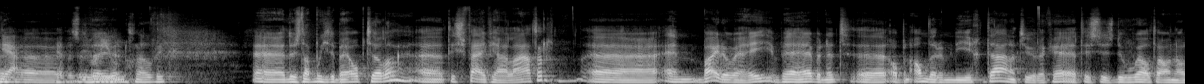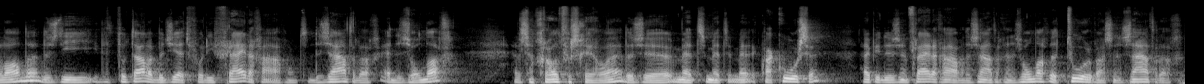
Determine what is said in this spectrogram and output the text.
Ja, ja, dat is een miljoen, geloof ik. dus dat moet je erbij optellen. het is vijf jaar later. Uh, en by the way, we hebben het op een andere manier gedaan natuurlijk. Hè. Het is dus de Vuelta aan Hollande. Dus die, het totale budget voor die vrijdagavond, de zaterdag en de zondag. Dat is een groot verschil. Hè. Dus met, met, met, qua koersen heb je dus een vrijdagavond, een zaterdag en een zondag. De Tour was een zaterdag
